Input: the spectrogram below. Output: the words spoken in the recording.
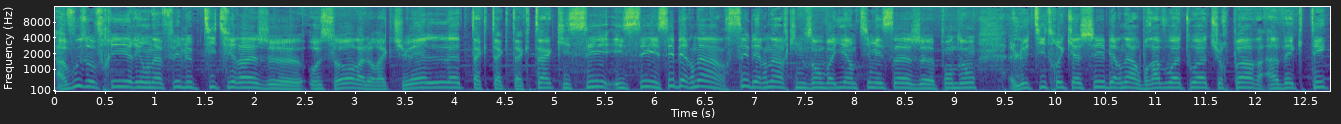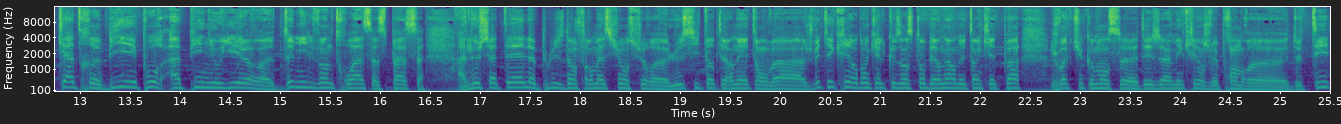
à vous offrir et on a fait le petit tirage euh, au sort à l'heure actuelle. Tac, tac, tac, tac. Et c'est, et c'est, c'est Bernard. C'est Bernard qui nous a envoyé un petit message pendant le titre caché. Bernard, bravo à toi. Tu repars avec tes quatre billets pour Happy New Year 2023. Ça se passe à Neuchâtel. Plus d'informations sur le site internet. On va, je vais t'écrire dans quelques instants, Bernard. Ne t'inquiète pas. Je vois que tu commences euh, déjà à m'écrire. Je vais prendre euh, de tes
